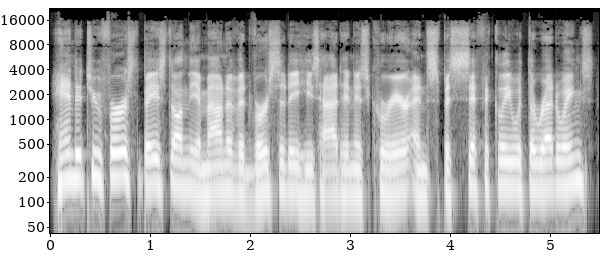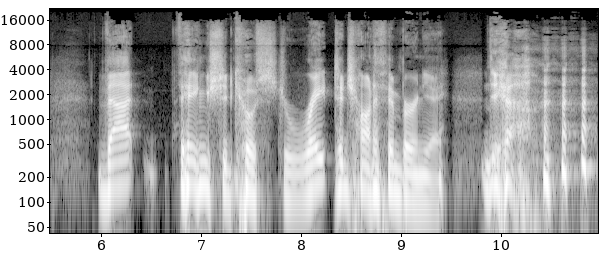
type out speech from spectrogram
hand it to first, based on the amount of adversity he's had in his career, and specifically with the Red Wings, that thing should go straight to Jonathan Bernier. Yeah.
